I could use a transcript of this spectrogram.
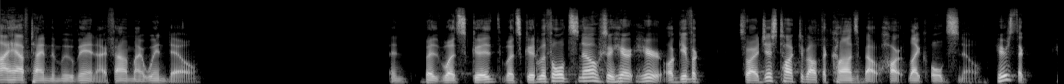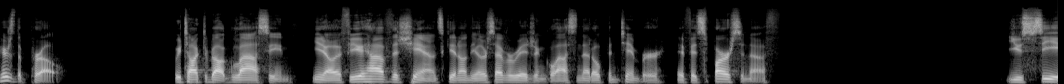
I have time to move in. I found my window. And but what's good? What's good with old snow? So here, here I'll give a. So I just talked about the cons about hard, like old snow. Here's the here's the pro. We talked about glassing. You know, if you have the chance, get on the other side of a ridge and glass in that open timber. If it's sparse enough, you see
